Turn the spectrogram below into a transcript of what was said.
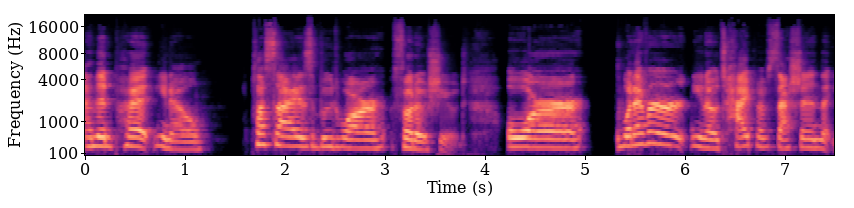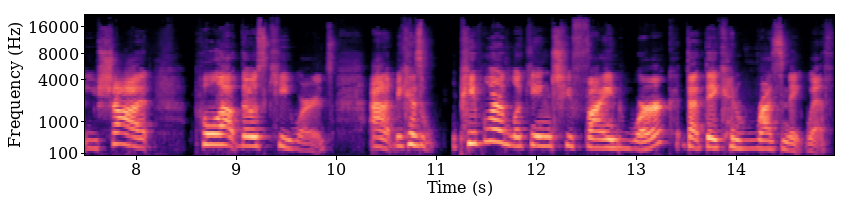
and then put, you know, plus size boudoir photo shoot or whatever, you know, type of session that you shot pull out those keywords uh, because people are looking to find work that they can resonate with,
